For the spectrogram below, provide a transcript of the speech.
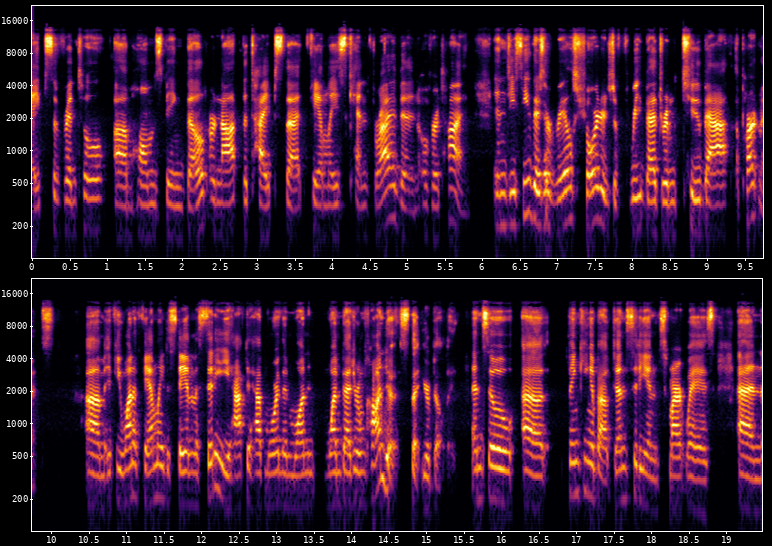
types of rental um, homes being built are not the types that families can thrive in over time. In DC, there's a real shortage of three bedroom, two bath apartments. Um, if you want a family to stay in the city, you have to have more than one one bedroom condos that you're building. And so uh, thinking about density in smart ways and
